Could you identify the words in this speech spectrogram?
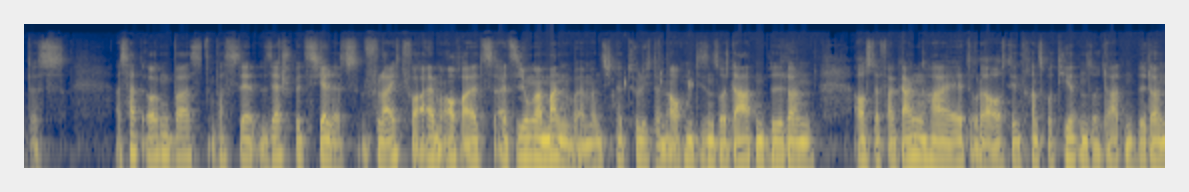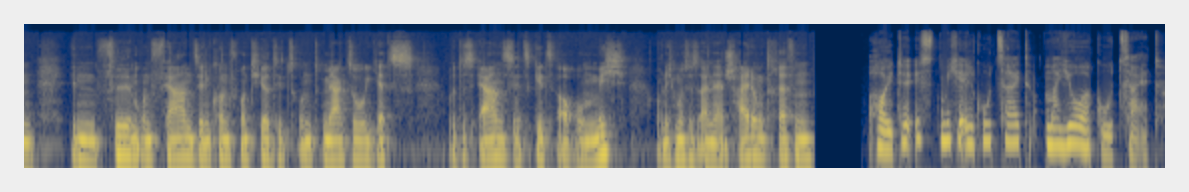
Das es hat irgendwas, was sehr, sehr Spezielles. Vielleicht vor allem auch als, als junger Mann, weil man sich natürlich dann auch mit diesen Soldatenbildern aus der Vergangenheit oder aus den transportierten Soldatenbildern in Film und Fernsehen konfrontiert sieht und merkt so, jetzt wird es ernst, jetzt geht es auch um mich und ich muss jetzt eine Entscheidung treffen. Heute ist Michael Gutzeit Major Gutzeit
